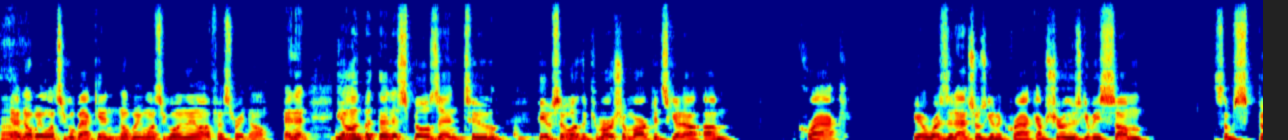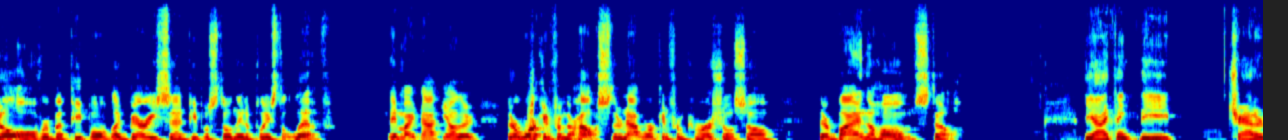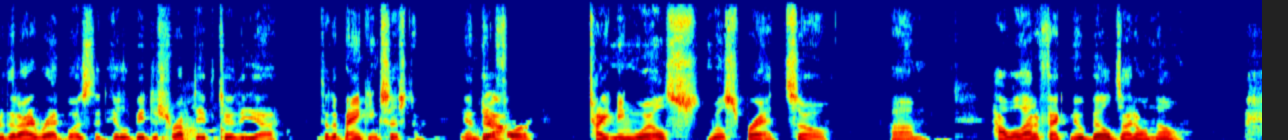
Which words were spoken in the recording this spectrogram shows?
Yeah, Um, nobody wants to go back in. Nobody wants to go in the office right now. And then, you know, but then it spills into people say, well, the commercial market's going to um, crack. You know, residential is going to crack. I'm sure there's going to be some some spillover, but people, like Barry said, people still need a place to live. They might not, you know, they're they're working from their house. They're not working from commercial, so they're buying the home still. Yeah, I think the chatter that I read was that it'll be disruptive to the uh, to the banking system, and Yeah. therefore tightening will will spread. So, um, how will that affect new builds? I don't know.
